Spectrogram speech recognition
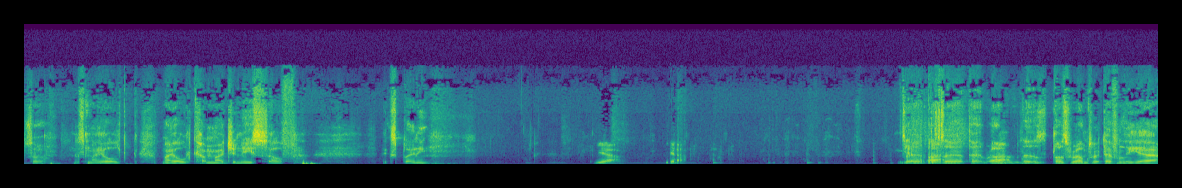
So that's my old my old curmudgeon self explaining. Yeah. Yeah. Yeah, those uh, that realm, Um, those those realms were definitely uh,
